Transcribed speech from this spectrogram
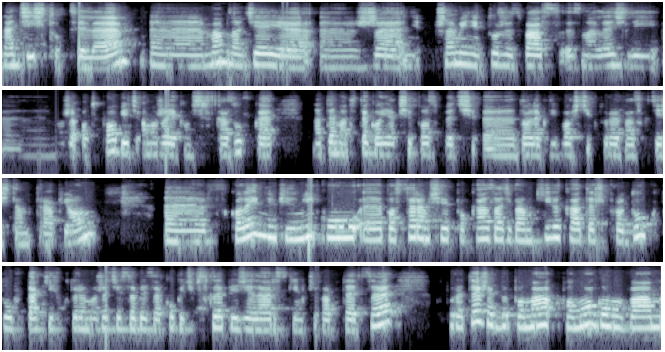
Na dziś to tyle. Mam nadzieję, że przynajmniej niektórzy z Was znaleźli może odpowiedź, a może jakąś wskazówkę na temat tego, jak się pozbyć dolegliwości, które Was gdzieś tam trapią. W kolejnym filmiku postaram się pokazać Wam kilka też produktów takich, które możecie sobie zakupić w sklepie zielarskim czy w aptece, które też jakby pomogą Wam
